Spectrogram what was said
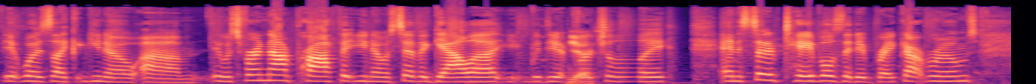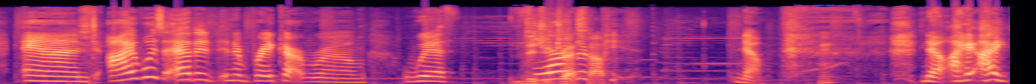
it was like you know um, it was for a nonprofit. You know instead of a gala with it Yes. virtually, and instead of tables they did breakout rooms. And I was at a, in a breakout room with. Did you dress up? pe- no. No, I, I,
